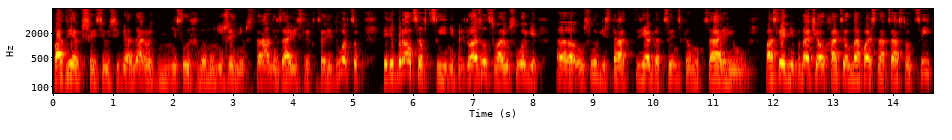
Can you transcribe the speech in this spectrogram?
подвергшийся у себя народ неслыханным унижением стороны завистливых царедворцев, перебрался в Цинь и предложил свои услуги, э, услуги стратега цинскому царю. Последний поначалу хотел напасть на царство Ци,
